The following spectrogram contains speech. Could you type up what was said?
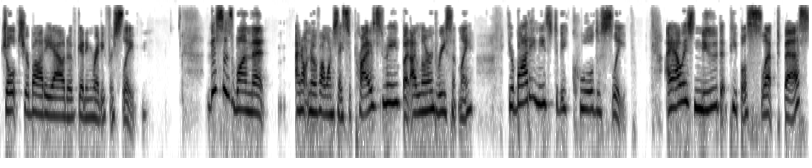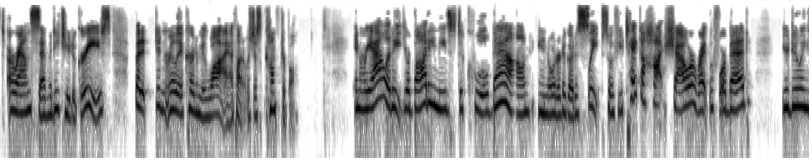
jolts your body out of getting ready for sleep this is one that i don't know if i want to say surprised me but i learned recently your body needs to be cool to sleep I always knew that people slept best around 72 degrees, but it didn't really occur to me why. I thought it was just comfortable. In reality, your body needs to cool down in order to go to sleep. So if you take a hot shower right before bed, you're doing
